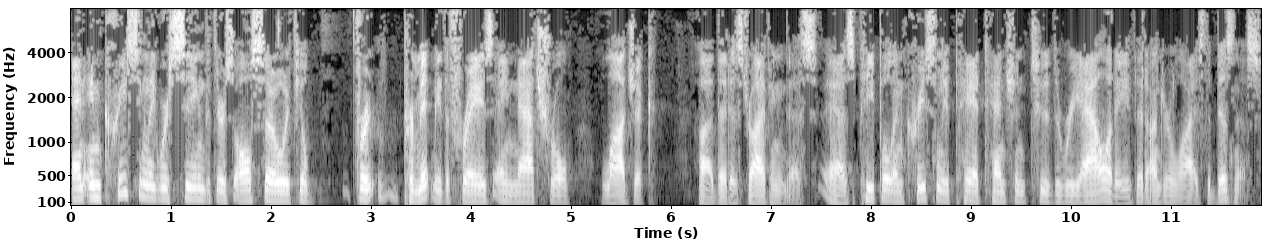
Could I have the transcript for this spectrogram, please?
And increasingly, we're seeing that there's also, if you'll for, permit me the phrase, a natural logic uh, that is driving this as people increasingly pay attention to the reality that underlies the business,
